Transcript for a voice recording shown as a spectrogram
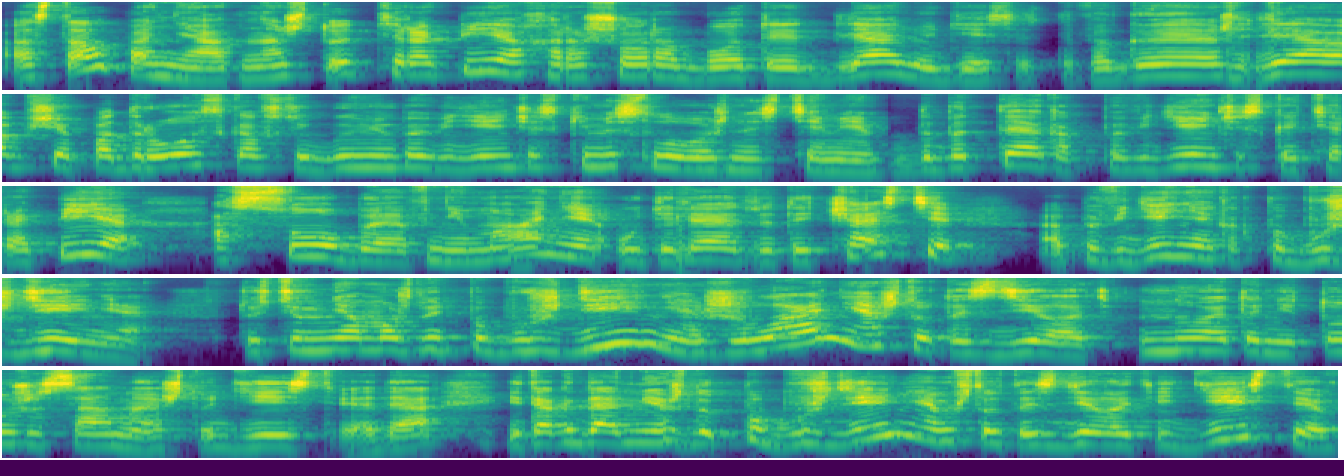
mm-hmm. стало понятно, что терапия хорошо работает для людей с СДВГ, для вообще подростков с любыми поведенческими сложностями. ДБТ как поведенческая терапия особое внимание уделяет этой части э, поведения как побуждение. То есть у меня может быть побуждение, желание что-то сделать, но это не то же самое, что действие, да. И тогда между побуждением что-то сделать и действием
